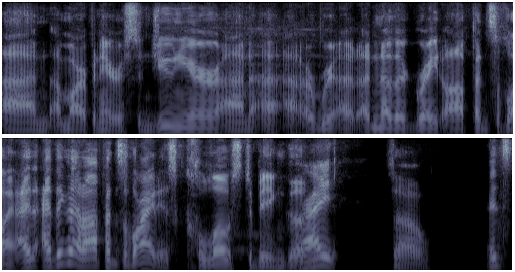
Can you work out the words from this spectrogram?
on a Marvin Harrison Jr., on a, a- a- another great offensive line. I, I think that offensive line is close to being good. Right. So, It's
